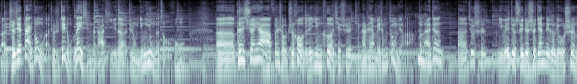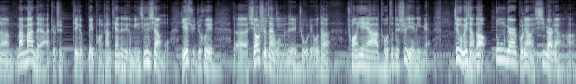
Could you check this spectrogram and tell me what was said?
呃直接带动了就是这种类型的答题的这种应用的走红。呃，跟宣亚分手之后的这映客，其实挺长时间没什么动静了。本来就呃就是以为就随着时间这个流逝呢，慢慢的呀，就是这个被捧上天的这个明星项目，也许就会呃消失在我们的主流的创业呀、投资的视野里面。结果没想到东边不亮西边亮哈，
